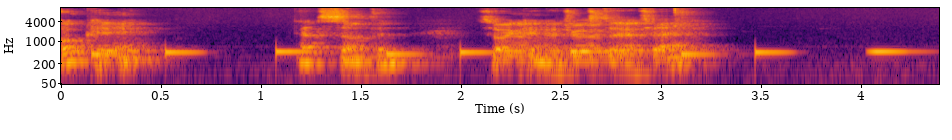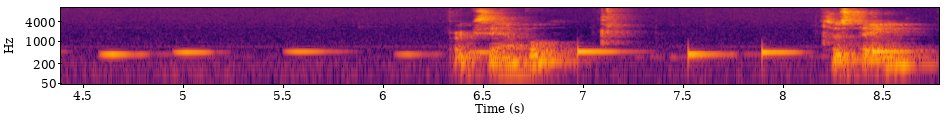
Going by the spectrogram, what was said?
Okay, that's something. So I can adjust the attack. For example, sustain.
